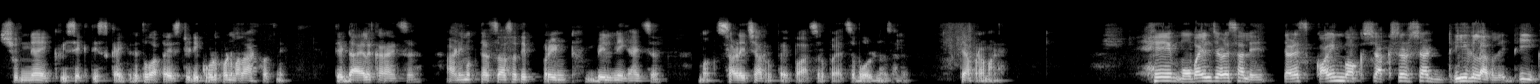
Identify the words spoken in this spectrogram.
शून्य एकवीस एकतीस काहीतरी तो आता एसटीडी कोड पण मला आठवत नाही. ते डायल करायचं आणि मग त्याचं असं ते प्रिंट बिल निघायचं. मग साडेचार रुपये पाच रुपयाचं बोलणं झालं. त्याप्रमाणे. हे मोबाईल ज्यावेळेस आले त्यावेळेस कॉइन बॉक्सचे अक्षरशः ढीग लागले ढीग.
